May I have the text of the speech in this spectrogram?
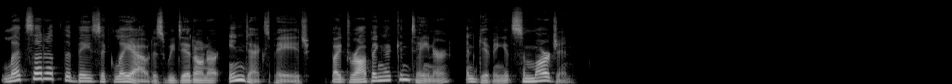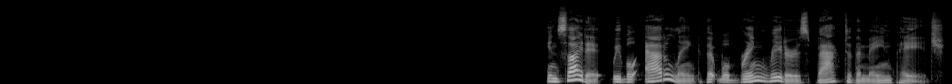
Let's set up the basic layout as we did on our index page by dropping a container and giving it some margin. Inside it, we will add a link that will bring readers back to the main page.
